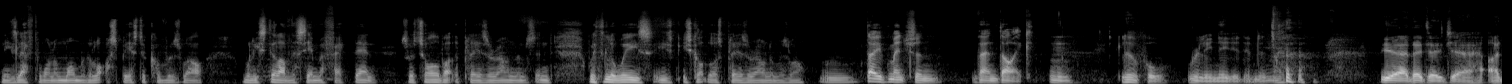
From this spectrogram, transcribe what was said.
and he's left one on one with a lot of space to cover as well? Will he still have the same effect then? So it's all about the players around them. And with Luiz, he's, he's got those players around him as well. Mm. Dave mentioned Van Dijk. Mm. Liverpool really needed him, didn't they? yeah, they did. Yeah, I,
